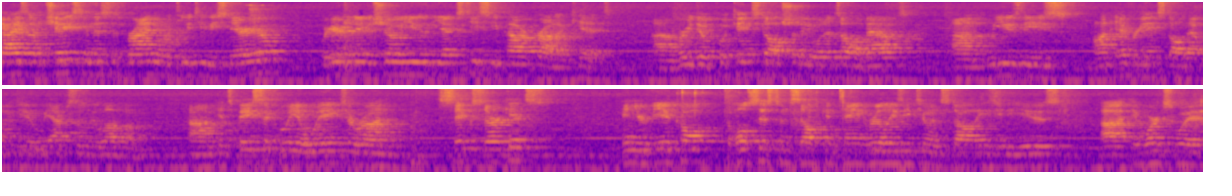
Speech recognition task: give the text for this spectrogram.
guys, I'm Chase and this is Brian with UTV Stereo. We're here today to show you the XTC Power Product Kit. Um, we're going to do a quick install, show you what it's all about. Um, we use these on every install that we do. We absolutely love them. Um, it's basically a way to run six circuits in your vehicle. The whole system's self-contained, real easy to install, easy to use. Uh, it works with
